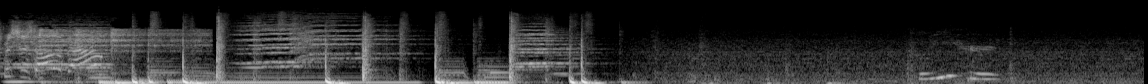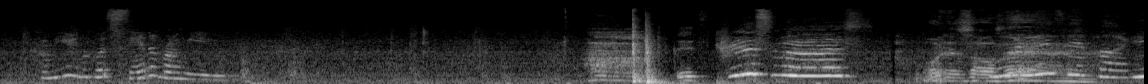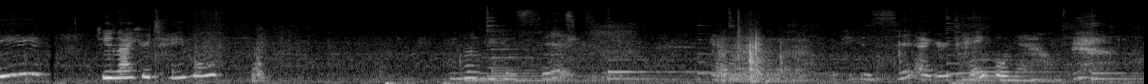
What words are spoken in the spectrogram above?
Christmas is all about. Weird. Come here, look what Santa brought you. It's Christmas! What is all that? What is it, buddy? Do you like your table? You look, you can sit. You can sit at your table now.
